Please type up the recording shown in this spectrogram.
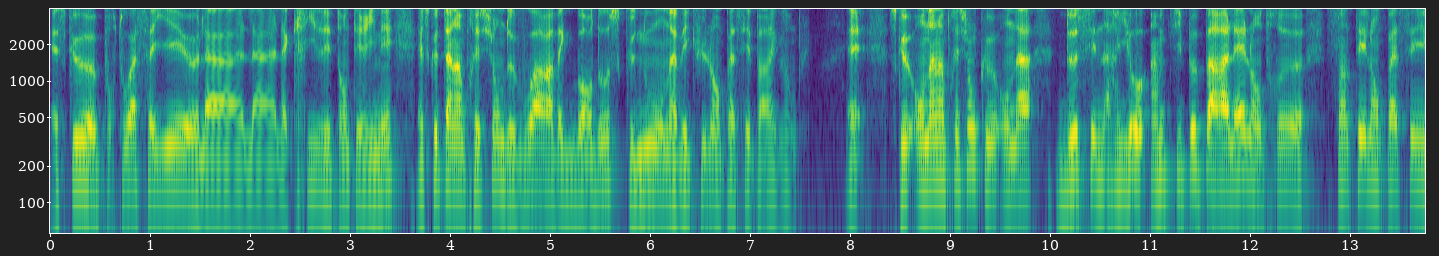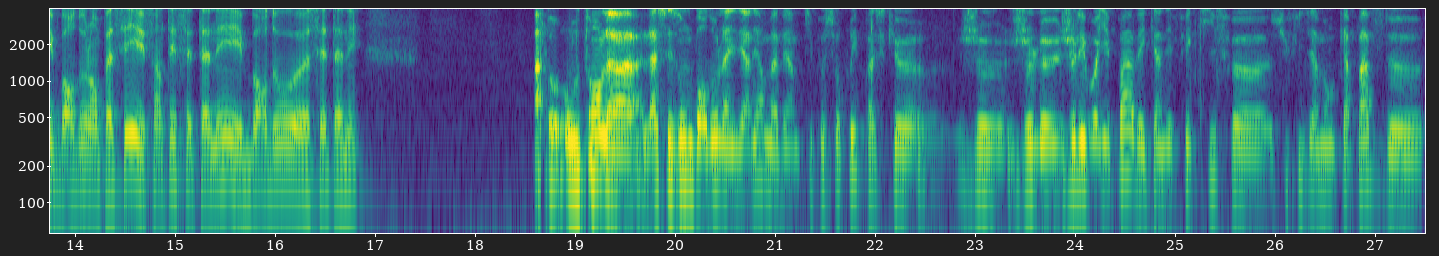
est-ce que pour toi, ça y est, la, crise est entérinée? Est-ce que tu as l'impression de voir avec Bordeaux ce que nous, on a vécu l'an passé, par exemple? Eh, Parce qu'on a l'impression qu'on a deux scénarios un petit peu parallèles entre Saint-Étienne l'an passé et Bordeaux l'an passé, et Saint-Étienne cette année et Bordeaux cette année. Ah, Autant la, saison de Bordeaux l'année dernière m'avait un petit peu surpris parce que je je les voyais pas avec un effectif euh, suffisamment capable de,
